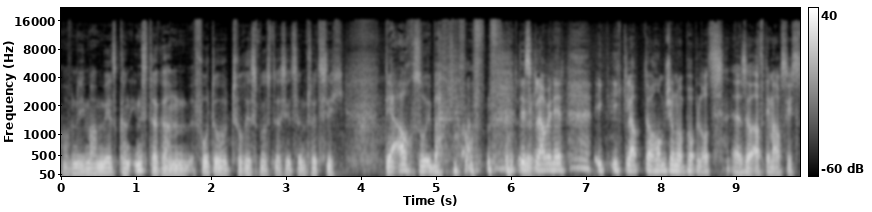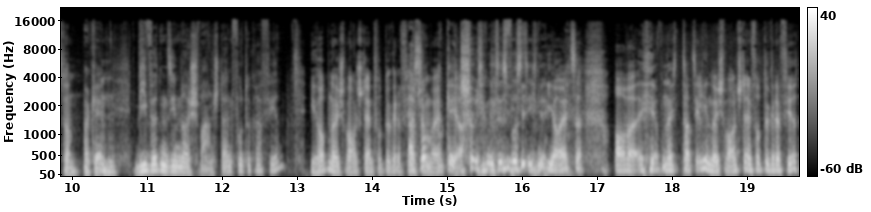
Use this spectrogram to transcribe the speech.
Hoffentlich machen wir jetzt keinen Instagram-Fototourismus, dass jetzt dann plötzlich der auch so überlaufen wird. Das glaube ich nicht. Ich, ich glaube, da haben schon noch ein paar Platz, also auf dem Aussichtsturm. Okay. Mhm. Wie würden Sie Neuschwanstein fotografieren? Ich habe Neuschwanstein fotografiert Ach so, schon mal. Okay, ja. Entschuldigung, das wusste ich nicht. ja, jetzt, aber ich habe tatsächlich Neuschwanstein fotografiert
